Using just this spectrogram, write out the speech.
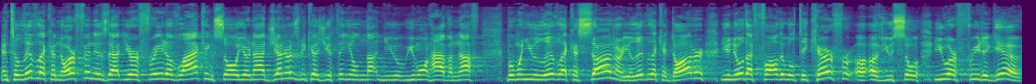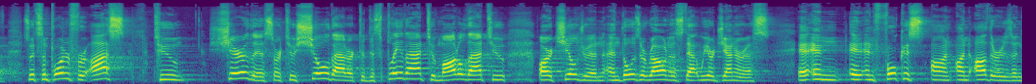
and to live like an orphan is that you're afraid of lacking, so you're not generous because you think you'll not, you, you won't have enough. But when you live like a son or you live like a daughter, you know that Father will take care for, uh, of you, so you are free to give. So it's important for us to share this or to show that or to display that, to model that to our children and those around us that we are generous and, and, and focus on, on others and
